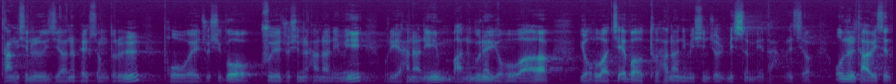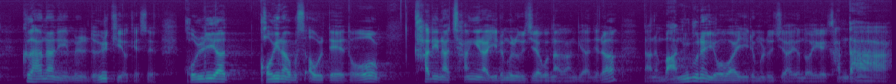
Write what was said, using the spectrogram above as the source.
당신을 의지하는 백성들을 보호해 주시고 구해 주시는 하나님이 우리의 하나님 만군의 여호와 여호와 제바오트 하나님이신 줄 믿습니다. 그렇죠? 오늘 다윗은 그 하나님을 늘 기억했어요. 골리앗 거인하고 싸울 때에도 칼이나 창이나 이런 걸 의지하고 나간 게 아니라 나는 만군의 여호와의 이름을 의지하여 너에게 간다.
